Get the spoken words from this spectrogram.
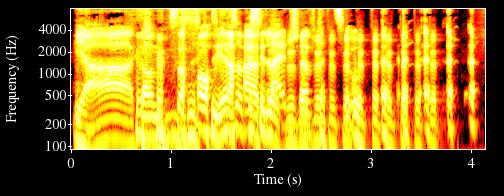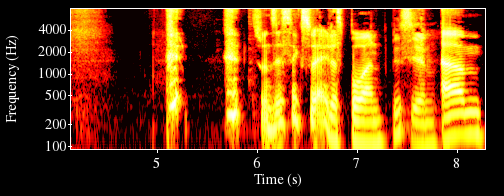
ja, komm, jetzt so ein bisschen Leidenschaft dazu. Schon sehr sexuell, das Bohren. Bisschen. Ähm,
